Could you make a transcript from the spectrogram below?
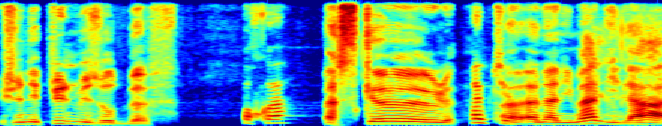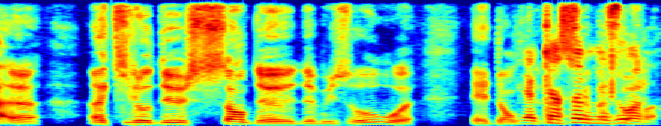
je n'ai plus de museau de bœuf. Pourquoi? Parce que le- un, un animal, il a euh, un kilo 200 de, de museau. euh, Et donc, Il n'y a qu'un seul museau, quoi.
